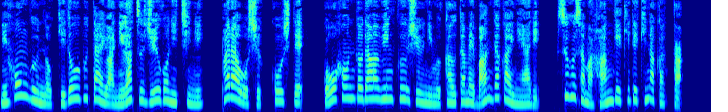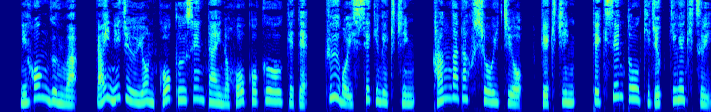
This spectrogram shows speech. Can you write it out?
日本軍の機動部隊は2月15日にパラを出港してゴーホンドダーウィン空襲に向かうためバンダ海にあり、すぐさま反撃できなかった。日本軍は第24航空戦隊の報告を受けて空母一隻撃沈、艦型負傷1を撃沈、敵戦闘機10機撃墜、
